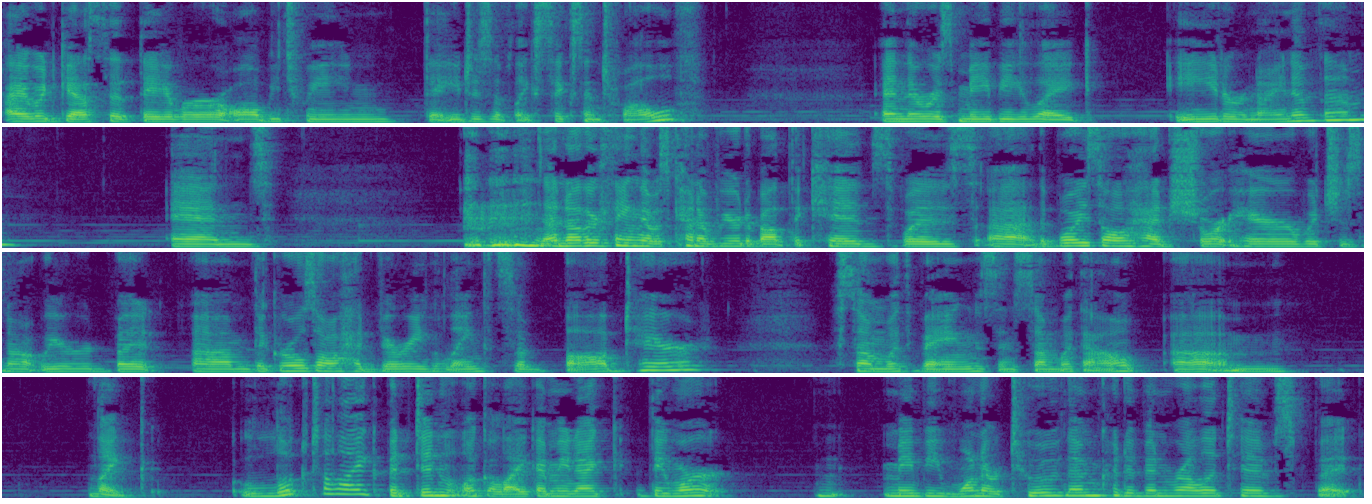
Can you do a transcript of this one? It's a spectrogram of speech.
I would guess that they were all between the ages of like six and 12. And there was maybe like eight or nine of them. And another thing that was kind of weird about the kids was uh, the boys all had short hair, which is not weird, but um, the girls all had varying lengths of bobbed hair, some with bangs and some without. Um, like looked alike, but didn't look alike. I mean, I, they weren't. Maybe one or two of them could have been relatives, but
